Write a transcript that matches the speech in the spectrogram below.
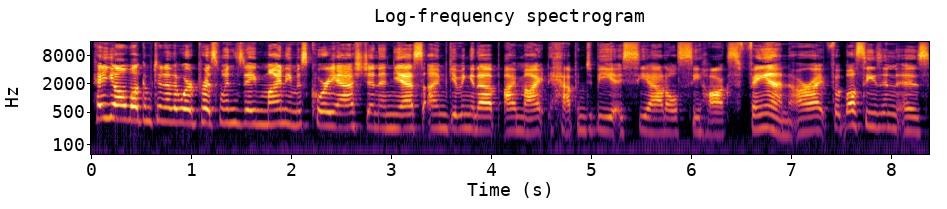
Hey y'all, welcome to another WordPress Wednesday. My name is Kori Ashton, and yes, I'm giving it up. I might happen to be a Seattle Seahawks fan. All right, football season is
